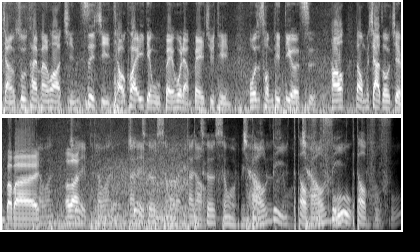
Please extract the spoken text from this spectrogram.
讲述太慢的话，请自己调快一点五倍或两倍去听，或是重听第二次。好，那我们下周见，拜拜，拜拜。台湾单车生活，单车生活，乔力到服务，到服务。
